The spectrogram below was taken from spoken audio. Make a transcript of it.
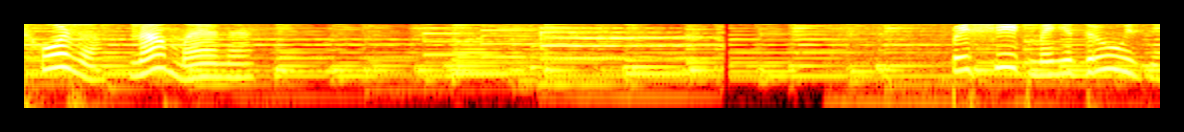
схожа на мене. Пишіть мені, друзі,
